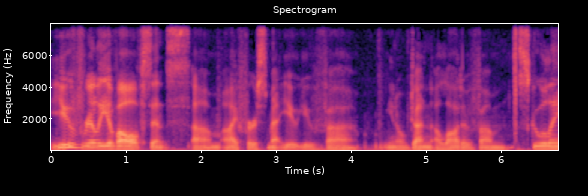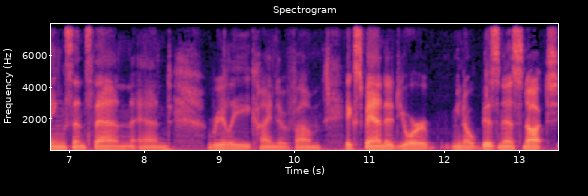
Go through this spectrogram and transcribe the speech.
you've really evolved since um, I first met you. You've, uh, you know, done a lot of um, schooling since then, and really kind of um, expanded your, you know, business, not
